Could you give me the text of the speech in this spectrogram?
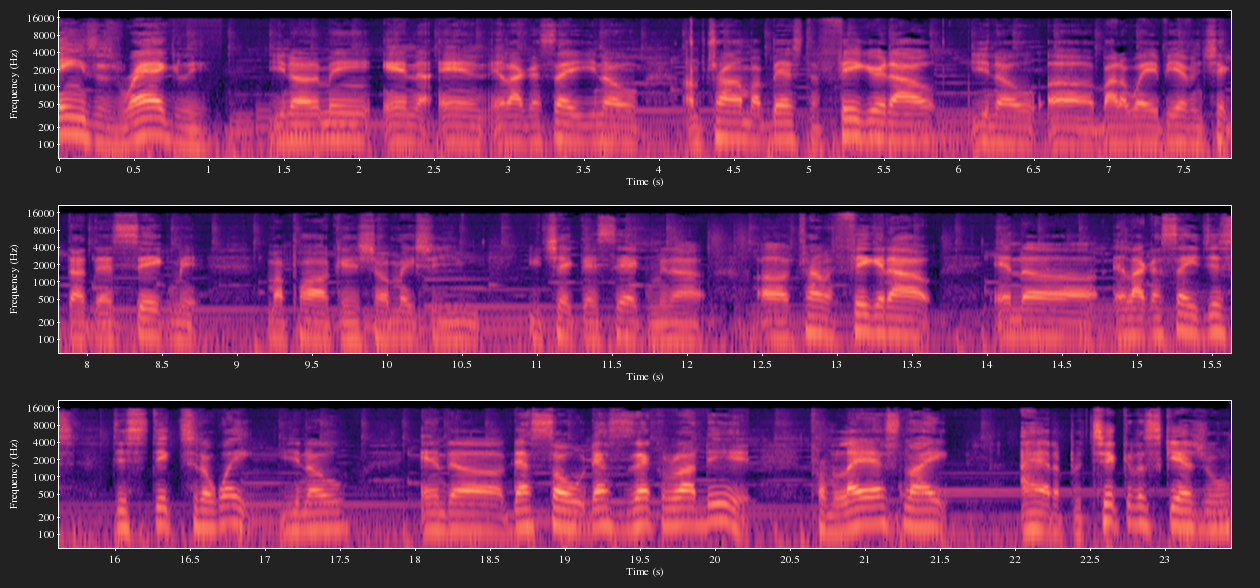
things is raggedy. You know what i mean? And and and like i say you know i'm trying my best to figure it out you know uh by the way if you haven't checked out that segment my podcast show make sure you you check that segment out. Uh trying to figure it out and uh and like i say just just stick to the weight you know? And uh that's so that's exactly what i did. From last night i had a particular schedule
